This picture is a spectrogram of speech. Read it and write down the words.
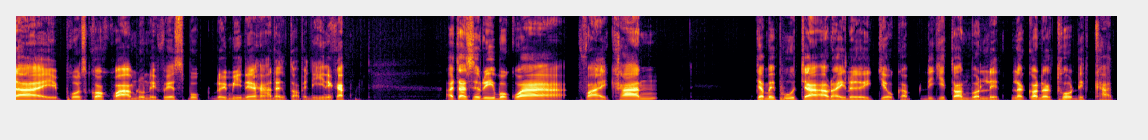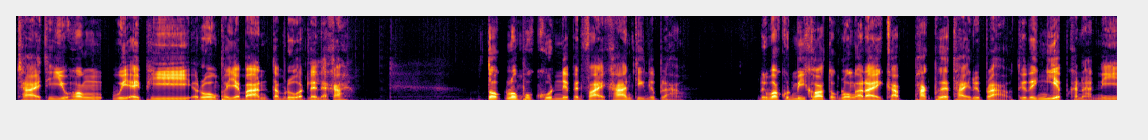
ได้โพสต์ข้อความลงใน Facebook โดยมีเนื้อหาดังต่อไปนี้นะครับ อาจารย์เสรีบอกว่าฝ่ายค้าน จะไม่พูดจาอะไรเลยเกี่ยวกับ digital wallet และก็นักโทษเด็ดขาดชายที่อยู่ห้อง VIP โรงพยาบาลตำรวจเลยแหละคะ ตกลงพวกคุณเนี่ยเป็นฝ่ายค้านจริงหรือเปล่า หรือว่าคุณมีข้อตกลงอะไรกับพรรคเพื่อไทยหรือเปล่า ถึงได้เงียบขนาดนี้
